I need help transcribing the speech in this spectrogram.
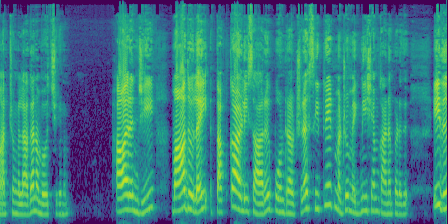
மாற்றங்களாக தான் நம்ம வச்சுக்கணும். ஆரஞ்சு மாதுளை தக்காளி சாறு போன்றவற்றில் சிட்ரேட் மற்றும் மெக்னீசியம் காணப்படுது. இது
